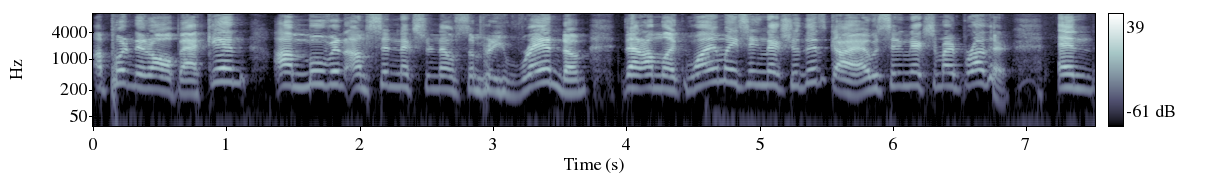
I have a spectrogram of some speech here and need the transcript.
I'm putting it all back in. I'm moving. I'm sitting next to now somebody random that I'm like, why am I sitting next to this guy? I was sitting next to my brother. And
